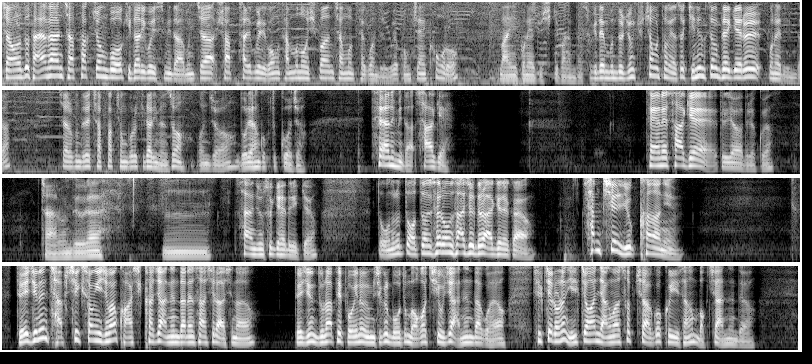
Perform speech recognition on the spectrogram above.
자 오늘도 다양한 잡학 정보 기다리고 있습니다. 문자 샵 #8910 단문 50원, 장문 100원 들고요. 공짜인 콩으로 많이 보내주시기 바랍니다. 소개된 분들 중 추첨을 통해서 기능성 베개를 보내드립니다. 자 여러분들의 잡학 정보를 기다리면서 먼저 노래 한 곡 듣고 오죠. 태연입니다. 사계. 태연의 사계 들려드렸고요. 자 여러분들의 음, 사연 좀 소개해드릴게요. 또 오늘은 또 어떤 새로운 사실들을 알게 될까요? 376 하나님. 돼지는 잡식성이지만 과식하지 않는다는 사실 아시나요? 돼지는 눈앞에 보이는 음식을 모두 먹어 치우지 않는다고 해요. 실제로는 일정한 양만 섭취하고 그 이상은 먹지 않는데요.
